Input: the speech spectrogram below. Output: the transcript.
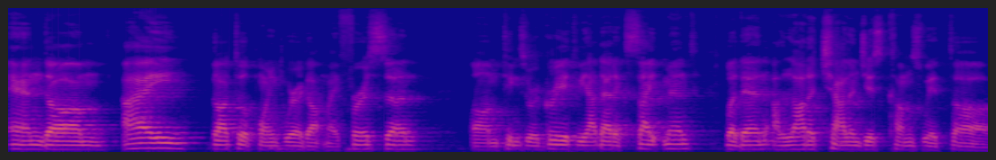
And um, I got to a point where I got my first son. Um, things were great. We had that excitement, but then a lot of challenges comes with uh,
